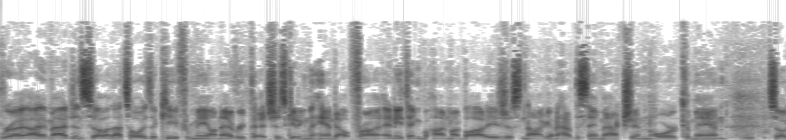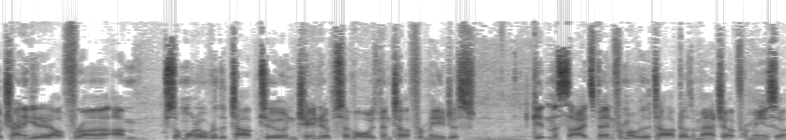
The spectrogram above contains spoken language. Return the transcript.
Right, I imagine so, and that's always a key for me on every pitch is getting the hand out front. Anything behind my body is just not going to have the same action or command. So trying to get it out front, I'm somewhat over the top too, and changeups have always been tough for me. Just getting the side spin from over the top doesn't match up for me. So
